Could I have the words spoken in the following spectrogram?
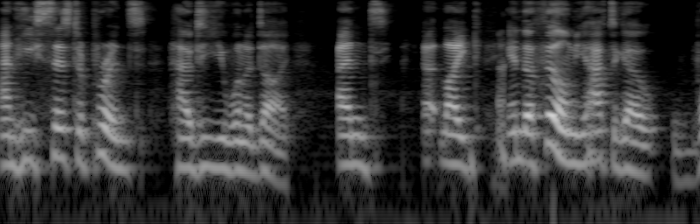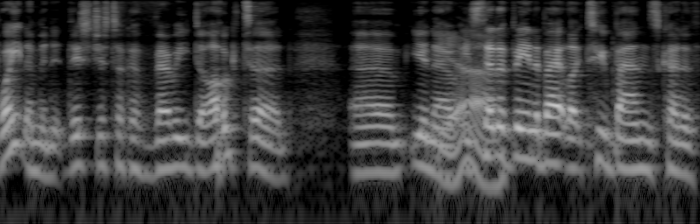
and he says to Prince, "How do you want to die?" And like in the film, you have to go, "Wait a minute, this just took a very dark turn." Um, you know, Yeah. instead of being about like two bands kind of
